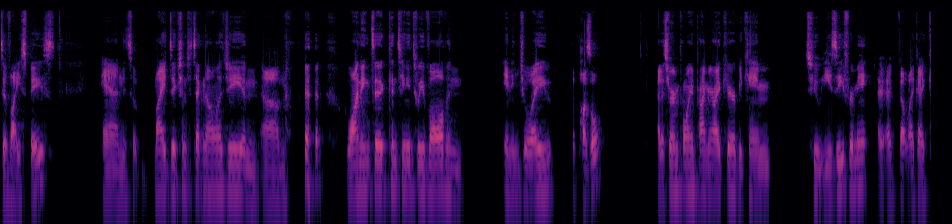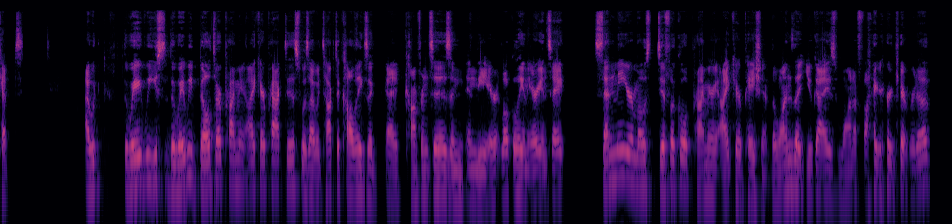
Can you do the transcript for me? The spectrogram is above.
device-based. And it's my addiction to technology and um, wanting to continue to evolve and and enjoy the puzzle. At a certain point, primary eye care became too easy for me. I, I felt like I kept I would the way we used to, the way we built our primary eye care practice was I would talk to colleagues at, at conferences and in the locally in the area and say, send me your most difficult primary eye care patient, the ones that you guys want to fire or get rid of,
